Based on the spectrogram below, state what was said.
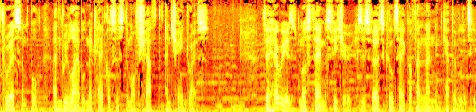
through a simple and reliable mechanical system of shaft and chain drives. The Harrier's most famous feature is its vertical takeoff and landing capability.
